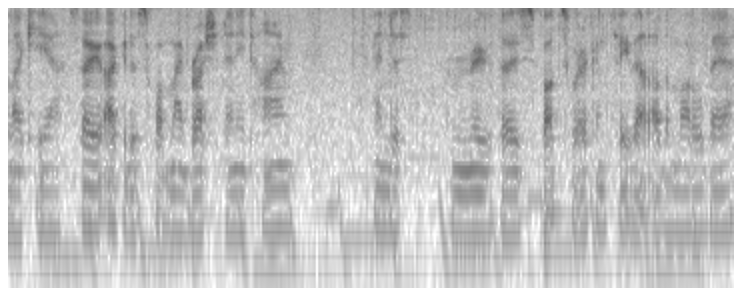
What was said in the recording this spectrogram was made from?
like here. So I could just swap my brush at any time and just remove those spots where I can see that other model there.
